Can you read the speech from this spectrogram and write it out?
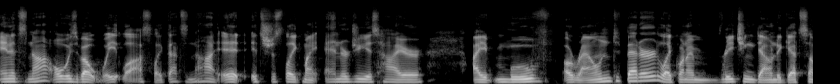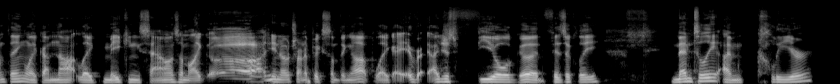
And it's not always about weight loss. Like that's not it. It's just like my energy is higher. I move around better. Like when I'm reaching down to get something, like I'm not like making sounds. I'm like, you know, trying to pick something up. Like I, I just feel good physically. Mentally, I'm clear.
